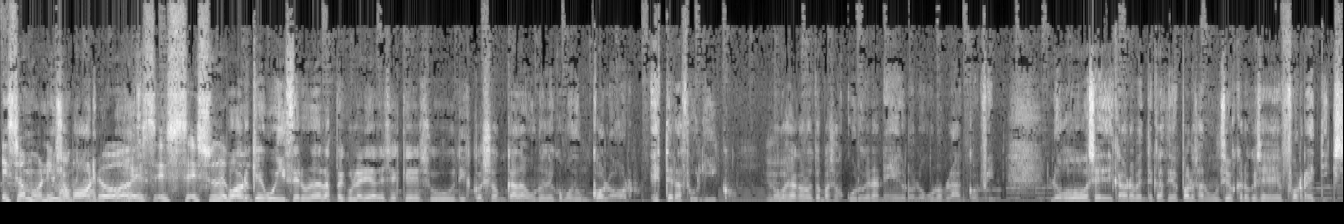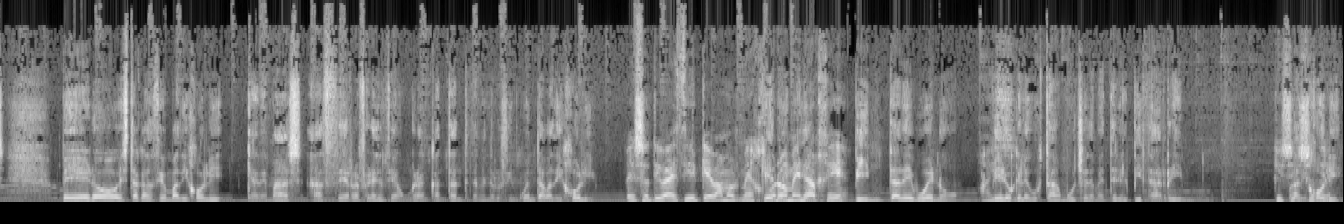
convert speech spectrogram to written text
Es homónimo, Es homónimo, claro. Es, es, es su debut. Porque Wither, una de las peculiaridades es que sus discos son cada uno de como de un color. Este era azulico. Luego sacaron otro más oscuro que era negro, luego uno blanco, en fin. Luego se dedicaron a vender canciones para los anuncios, creo que es Forretix. Pero esta canción Buddy Holly, que además hace referencia a un gran cantante también de los 50, Buddy Holly, Eso te iba a decir que, vamos, que mejor tenía homenaje. pinta de bueno, Ay, pero sí. que le gustaba mucho de meter el pizarrín, ¿Qué es Buddy eso Holly,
